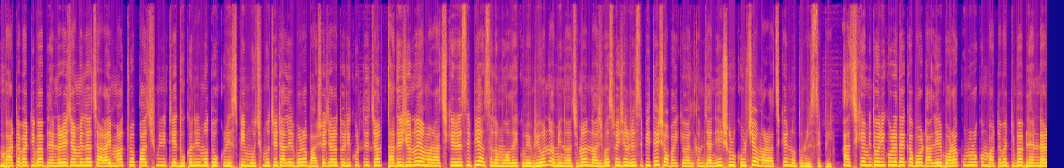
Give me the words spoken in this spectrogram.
বাটাবাটি বা ব্লেন্ডারের ঝামেলা ছাড়াই মাত্র পাঁচ মিনিটে দোকানের মতো ক্রিস্পি মুচমুচে ডালের বড়া বাসায় যারা তৈরি করতে চান, তাদের জন্যই আমার আজকের রেসিপি আসসালামু আলাইকুম এভরিওয়ান আমি নাজমা। নাজমা স্পেশাল রেসিপিতে সবাইকে ওয়েলকাম জানিয়ে শুরু করছি আমার আজকের নতুন রেসিপি আজকে আমি তৈরি করে দেখাবো ডালের বড়া কোনো রকম বাটাবাটি বা ব্লেন্ডার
